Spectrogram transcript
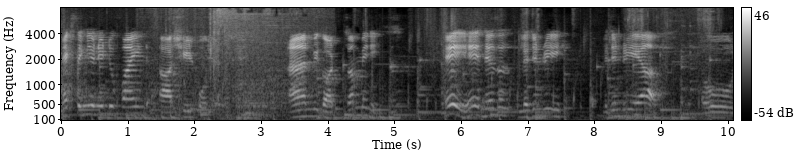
Next thing you need to find a shield potion. And we got some minis. Hey, hey, there's a legendary, legendary AR. Oh,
